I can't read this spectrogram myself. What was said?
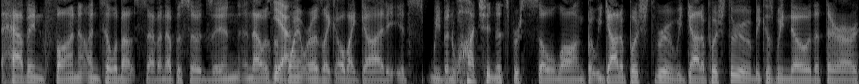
having fun until about seven episodes in, and that was the Yeah. point where I was like, "Oh my god, it's we've been watching this for so long, but we got to push through. We got to push through because we know that there are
